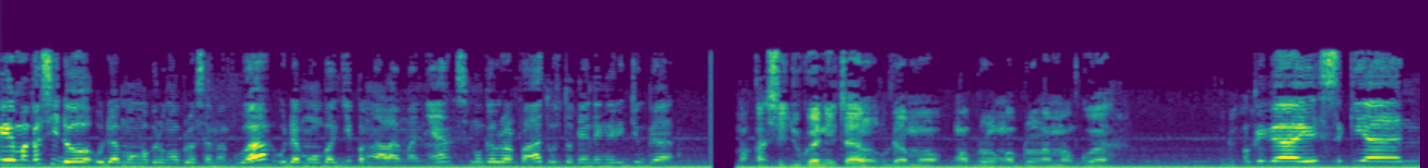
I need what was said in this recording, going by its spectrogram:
Oke, makasih Do udah mau ngobrol-ngobrol sama gua, udah mau bagi pengalamannya. Semoga bermanfaat untuk yang dengerin juga. Makasih juga nih Cel, udah mau ngobrol-ngobrol sama gue. Oke guys, sekian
